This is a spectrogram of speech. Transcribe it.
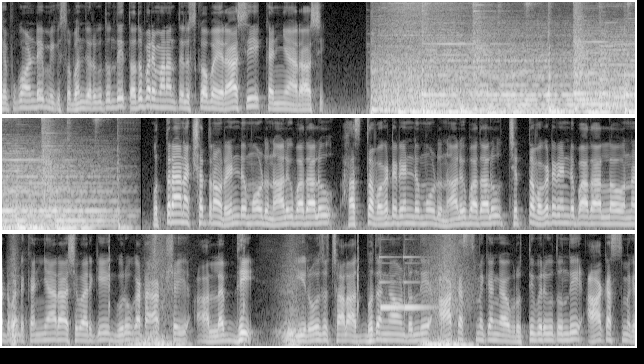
చెప్పుకోండి మీకు శుభం జరుగుతుంది. తదుపరి మనం తెలుసుకోబోయే రాశి కన్యా రాశి. ఉత్తరా నక్షత్రం రెండు మూడు నాలుగు పాదాలు హస్త ఒకటి రెండు మూడు నాలుగు పాదాలు చిత్త ఒకటి రెండు పాదాల్లో ఉన్నటువంటి కన్యారాశి వారికి గురు కటాక్ష ఆ లబ్ధి ఈరోజు చాలా అద్భుతంగా ఉంటుంది. ఆకస్మికంగా వృత్తి పెరుగుతుంది. ఆకస్మిక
